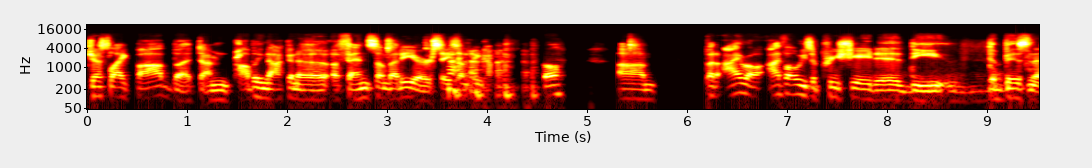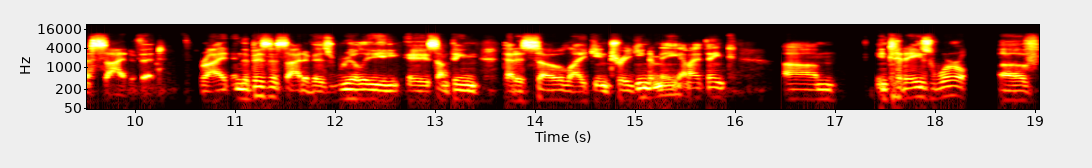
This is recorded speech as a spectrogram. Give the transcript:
just like Bob, but I'm probably not going to offend somebody or say something. um, but I, I've always appreciated the the business side of it, right? And the business side of it is really is something that is so like intriguing to me. And I think um, in today's world of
